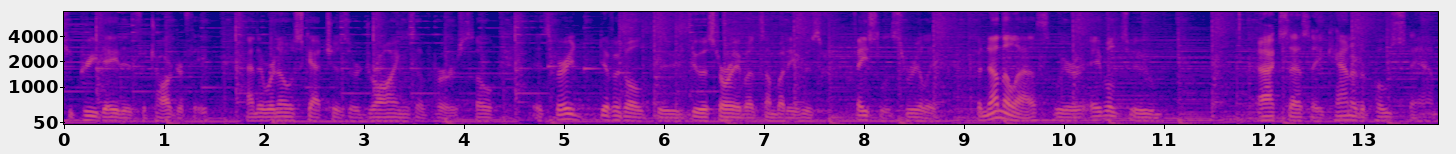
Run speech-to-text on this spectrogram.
she predated photography, and there were no sketches or drawings of her. So it's very difficult to do a story about somebody who's faceless, really. But nonetheless, we were able to access a Canada Post stamp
